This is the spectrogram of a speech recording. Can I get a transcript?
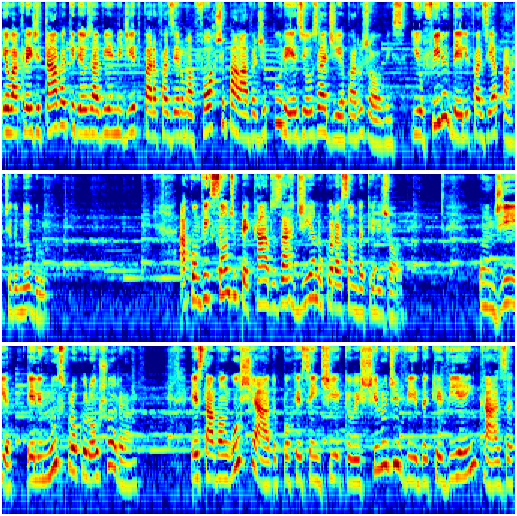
Eu acreditava que Deus havia me dito para fazer uma forte palavra de pureza e ousadia para os jovens, e o filho dele fazia parte do meu grupo. A convicção de pecados ardia no coração daquele jovem. Um dia, ele nos procurou chorando. Estava angustiado porque sentia que o estilo de vida que via em casa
